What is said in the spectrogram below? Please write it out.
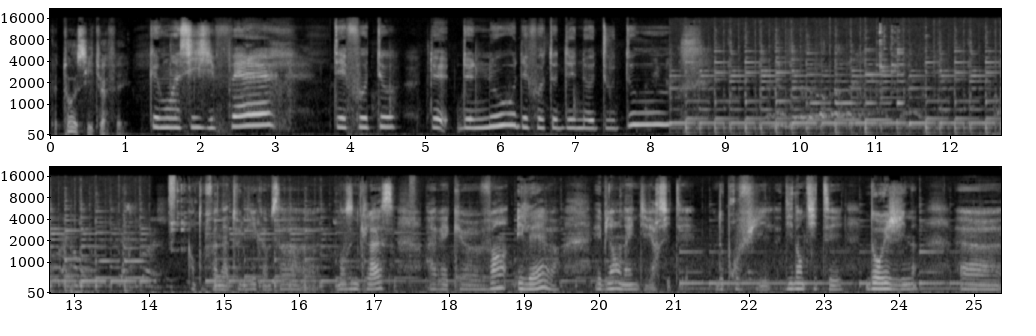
Que toi aussi tu as fait. Que moi aussi j'ai fait. Des photos de, de nous, des photos de nos doudous. Quand on fait un atelier comme ça euh, dans une classe avec euh, 20 élèves, eh bien on a une diversité de profils, d'identité, d'origine, euh,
